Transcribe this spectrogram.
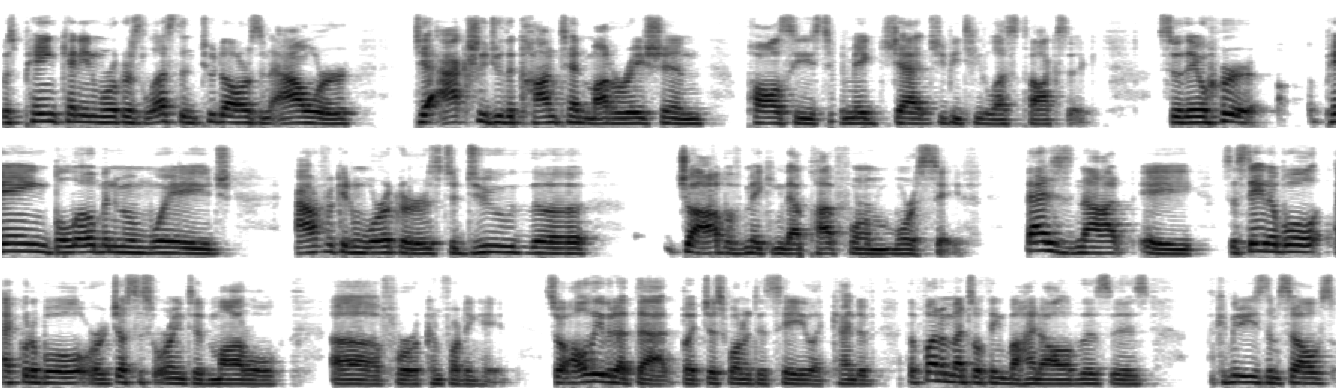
was paying Kenyan workers less than two dollars an hour to actually do the content moderation policies to make chat GPT less toxic. So they were paying below minimum wage African workers to do the job of making that platform more safe. That is not a sustainable, equitable, or justice oriented model uh, for confronting hate. So I'll leave it at that, but just wanted to say like kind of the fundamental thing behind all of this is the communities themselves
